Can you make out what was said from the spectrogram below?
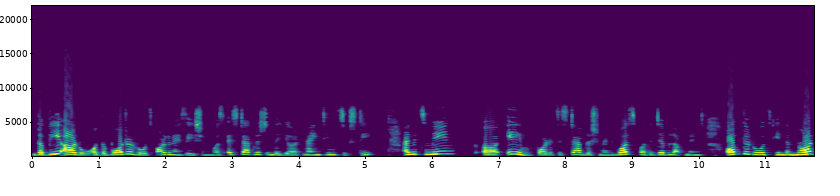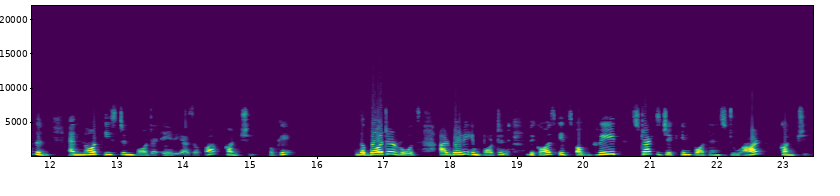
the BRO or the Border Roads Organization was established in the year 1960 and its main uh, aim for its establishment was for the development of the roads in the northern and northeastern border areas of our country. Okay. The border roads are very important because it's of great strategic importance to our country.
